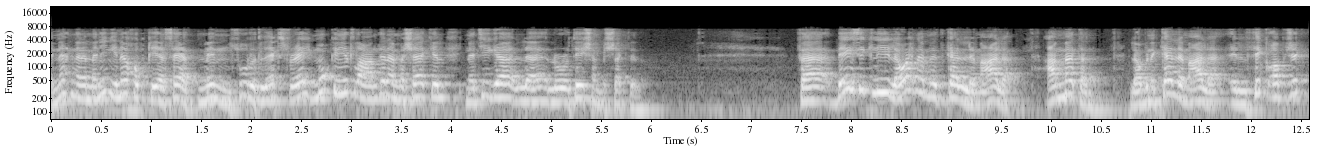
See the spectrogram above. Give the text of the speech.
إن إحنا لما نيجي ناخد قياسات من صورة ال X-ray ممكن يطلع عندنا مشاكل نتيجة لل rotation بالشكل ده. ف basically لو إحنا بنتكلم على عامة لو بنتكلم على ال thick object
